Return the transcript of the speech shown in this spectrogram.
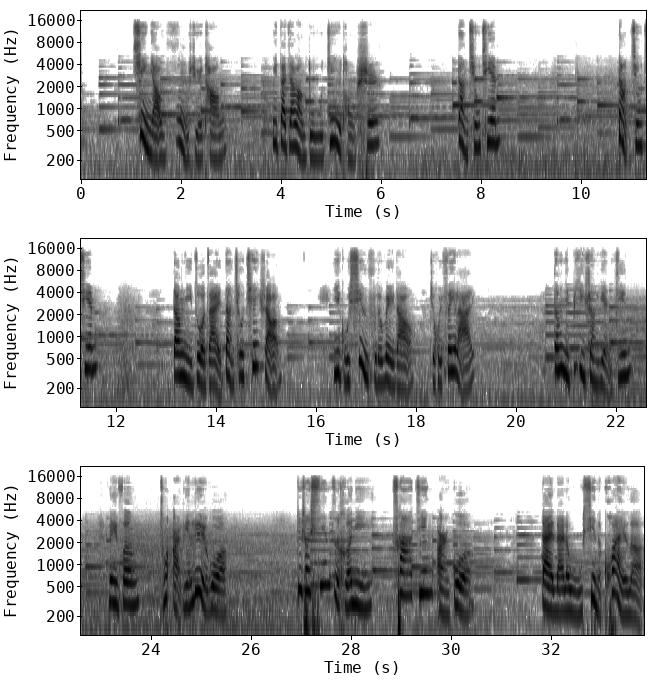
庆阳父母学堂，为大家朗读今日童诗。荡秋千，荡秋千。当你坐在荡秋千上，一股幸福的味道就会飞来。当你闭上眼睛，微风从耳边掠过，就像仙子和你擦肩而过，带来了无限的快乐。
